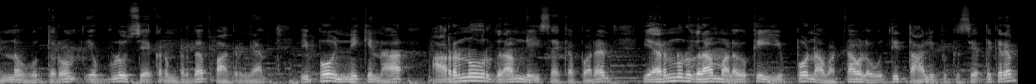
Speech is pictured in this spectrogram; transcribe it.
எண்ணெய் ஊற்றுறோம் எவ்வளோ சேர்க்குறோன்றத பார்க்குறேங்க இப்போது இன்றைக்கி நான் அறநூறு கிராம் நெய் சேர்க்க போகிறேன் இரநூறு கிராம் அளவுக்கு இப்போது நான் வட்டாவில் ஊற்றி தாளிப்புக்கு சேர்த்துக்கிறேன்.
